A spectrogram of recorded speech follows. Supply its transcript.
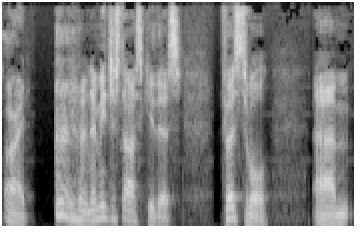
All right. Let me just ask you this. First of all, um,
